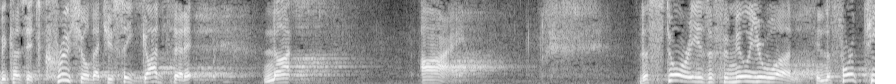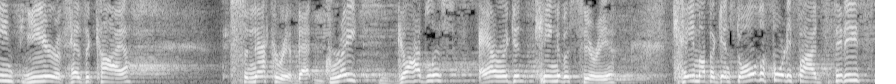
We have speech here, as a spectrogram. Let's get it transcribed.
because it's crucial that you see God said it, not I. The story is a familiar one. In the 14th year of Hezekiah, Sennacherib, that great, godless, arrogant king of Assyria, came up against all the fortified cities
